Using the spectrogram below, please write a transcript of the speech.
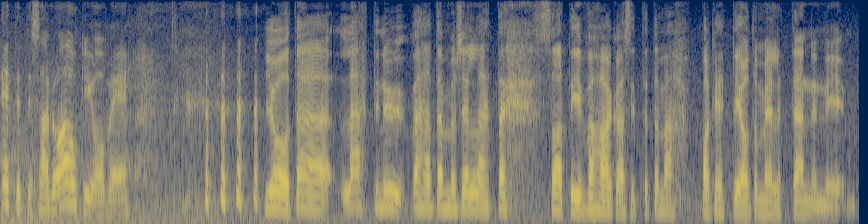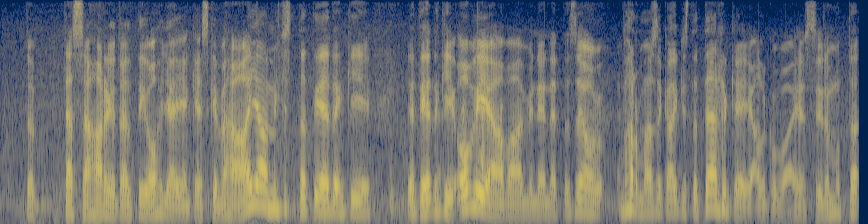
ette te saanut auki ovea. Joo, tää lähti nyt vähän tämmöisellä, että saatiin vähän aikaa sitten tämä pakettiauto meille tänne, niin tässä harjoiteltiin ohjaajien kesken vähän ajamista tietenkin, ja tietenkin ovien avaaminen, että se on varmaan se kaikista tärkein alkuvaihe siinä, mutta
